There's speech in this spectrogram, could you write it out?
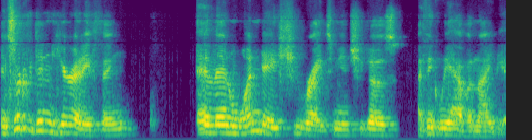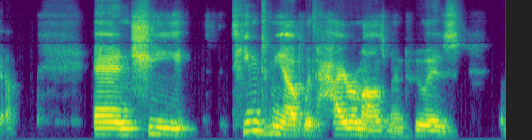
And sort of didn't hear anything. And then one day she writes me and she goes, I think we have an idea. And she teamed me up with Hyrum Osmond, who is a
